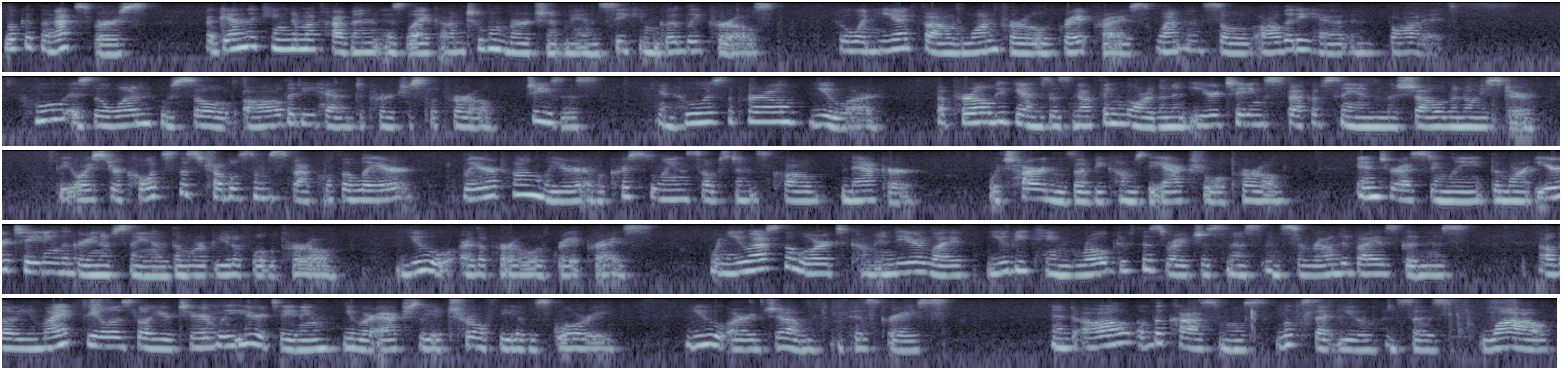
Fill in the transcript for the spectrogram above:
Look at the next verse. Again, the kingdom of heaven is like unto a merchant man seeking goodly pearls, who, when he had found one pearl of great price, went and sold all that he had and bought it. Who is the one who sold all that he had to purchase the pearl? Jesus. And who is the pearl? You are. A pearl begins as nothing more than an irritating speck of sand in the shell of an oyster. The oyster coats this troublesome speck with a layer, layer upon layer of a crystalline substance called nacre, which hardens and becomes the actual pearl. Interestingly, the more irritating the grain of sand, the more beautiful the pearl. You are the pearl of great price. When you asked the Lord to come into your life, you became robed with his righteousness and surrounded by his goodness. Although you might feel as though you're terribly irritating, you are actually a trophy of his glory. You are a gem of his grace. And all of the cosmos looks at you and says, Wow,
